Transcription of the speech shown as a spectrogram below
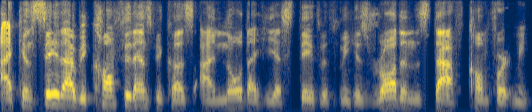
I can say that with confidence because I know that he has stayed with me. His rod and the staff comfort me.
